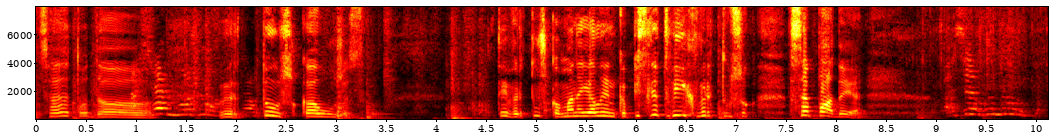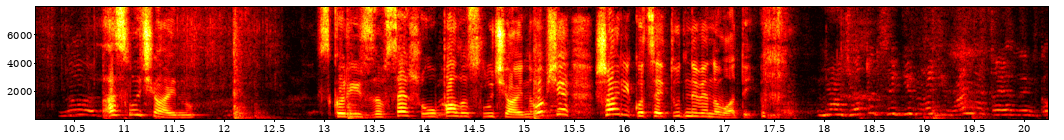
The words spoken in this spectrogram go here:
Оце то А ще можна. Вертушка ужас. Ти вертушка, в мене ялинка після твоїх вертушок все падає. А це воно, ну, А случайно. Скоріш за все, що упало случайно. Взагалі, шарик оцей тут не винуватий. ну, я тут сидів на дивані, та ялинка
